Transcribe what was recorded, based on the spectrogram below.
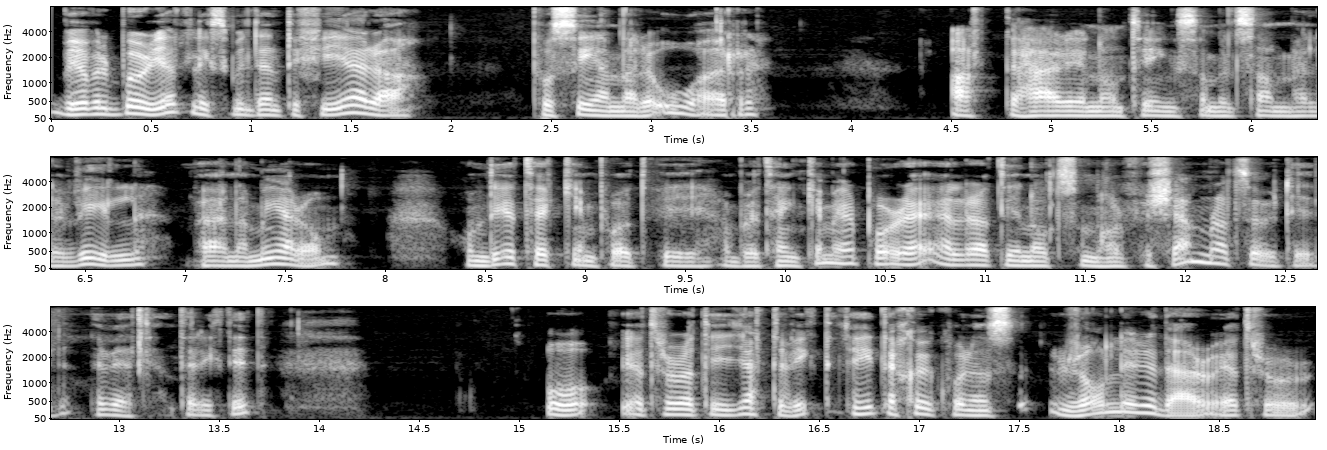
vi har väl börjat liksom identifiera på senare år att det här är någonting som ett samhälle vill värna mer om. Om det är ett tecken på att vi har börjat tänka mer på det eller att det är något som har försämrats över tid, det vet jag inte riktigt. Och Jag tror att det är jätteviktigt att hitta sjukvårdens roll i det där och jag tror,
